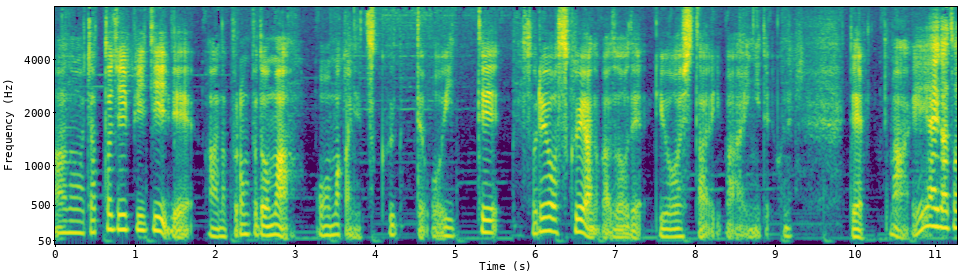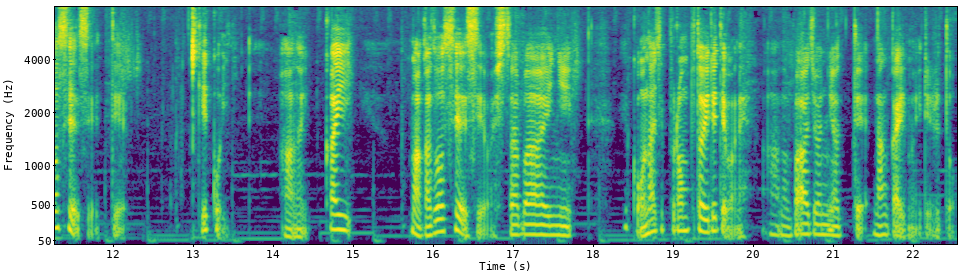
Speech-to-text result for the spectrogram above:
あの、チャット GPT で、あの、プロンプトをまあ、大まかに作っておいて、それをスクエアの画像で利用したい場合にというかね。で、まあ、AI 画像生成って結構、あの、一回、まあ、画像生成をした場合に、結構同じプロンプトを入れてもね、あのバージョンによって何回も入れると、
